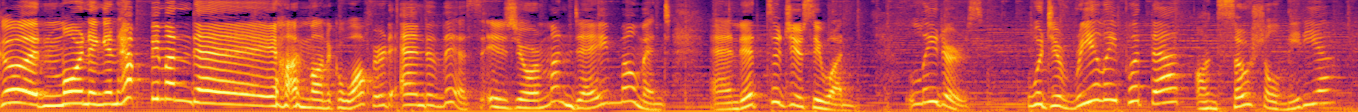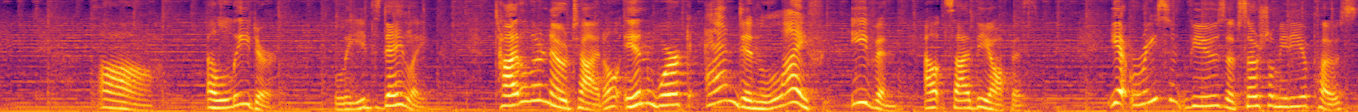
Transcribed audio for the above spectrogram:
Good morning and happy Monday! I'm Monica Wofford, and this is your Monday moment. And it's a juicy one. Leaders, would you really put that on social media? Ah, a leader leads daily. Title or no title, in work and in life, even outside the office. Yet recent views of social media posts,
